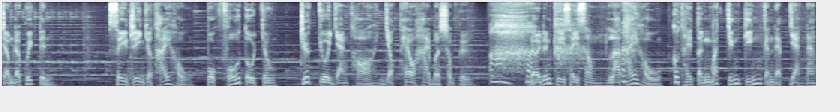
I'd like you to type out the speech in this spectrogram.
Trẫm đã quyết định Xây riêng cho Thái hậu Một phố Tô Châu Trước chùa Giang Thọ dọc theo hai bờ sông Ngự. À. Đợi đến khi xây xong là Thái hậu Có thể tận mắt chứng kiến cảnh đẹp Giang Nam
